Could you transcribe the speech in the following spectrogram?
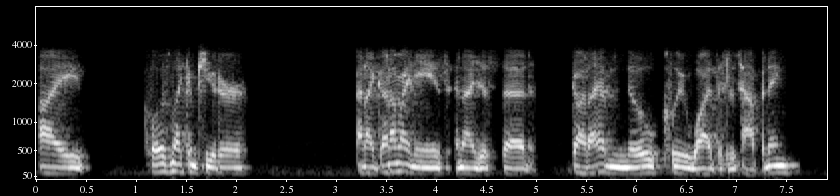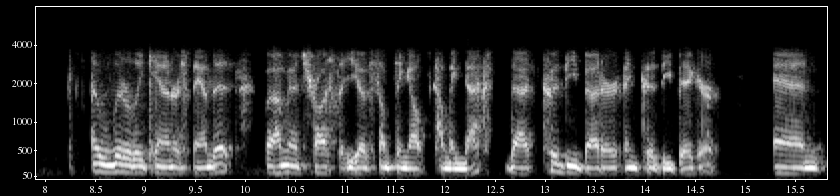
I closed my computer and I got on my knees and I just said, God, I have no clue why this is happening. I literally can't understand it, but I'm going to trust that you have something else coming next that could be better and could be bigger. And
